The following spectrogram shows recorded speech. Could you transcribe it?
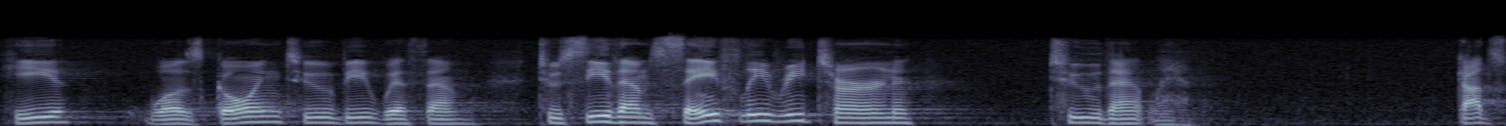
He was going to be with them to see them safely return to that land. God's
